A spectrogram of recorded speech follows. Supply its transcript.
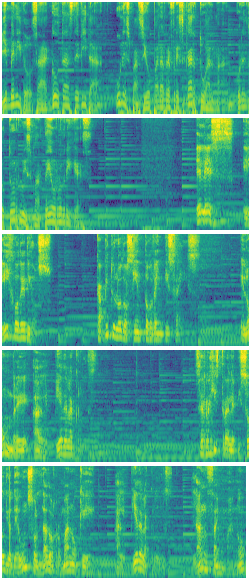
Bienvenidos a Gotas de Vida, un espacio para refrescar tu alma con el doctor Luis Mateo Rodríguez. Él es el Hijo de Dios. Capítulo 226. El hombre al pie de la cruz. Se registra el episodio de un soldado romano que, al pie de la cruz, lanza en mano,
